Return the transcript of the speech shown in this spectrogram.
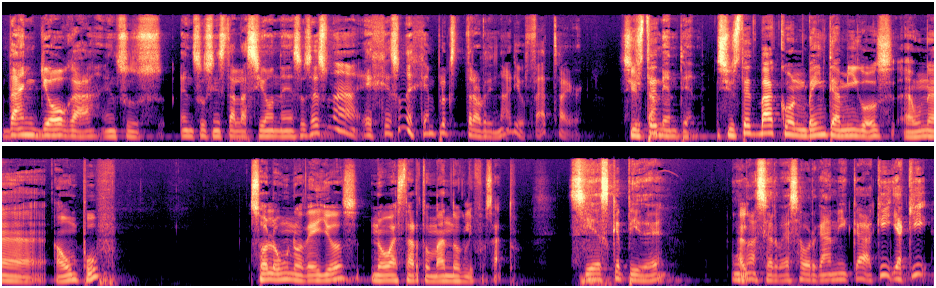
dan yoga en sus, en sus instalaciones. O sea, es, una, es un ejemplo extraordinario, Fat Tire. Si usted, Si usted va con 20 amigos a, una, a un puff, solo uno de ellos no va a estar tomando glifosato. Si es que pide una cerveza orgánica aquí. Y aquí.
